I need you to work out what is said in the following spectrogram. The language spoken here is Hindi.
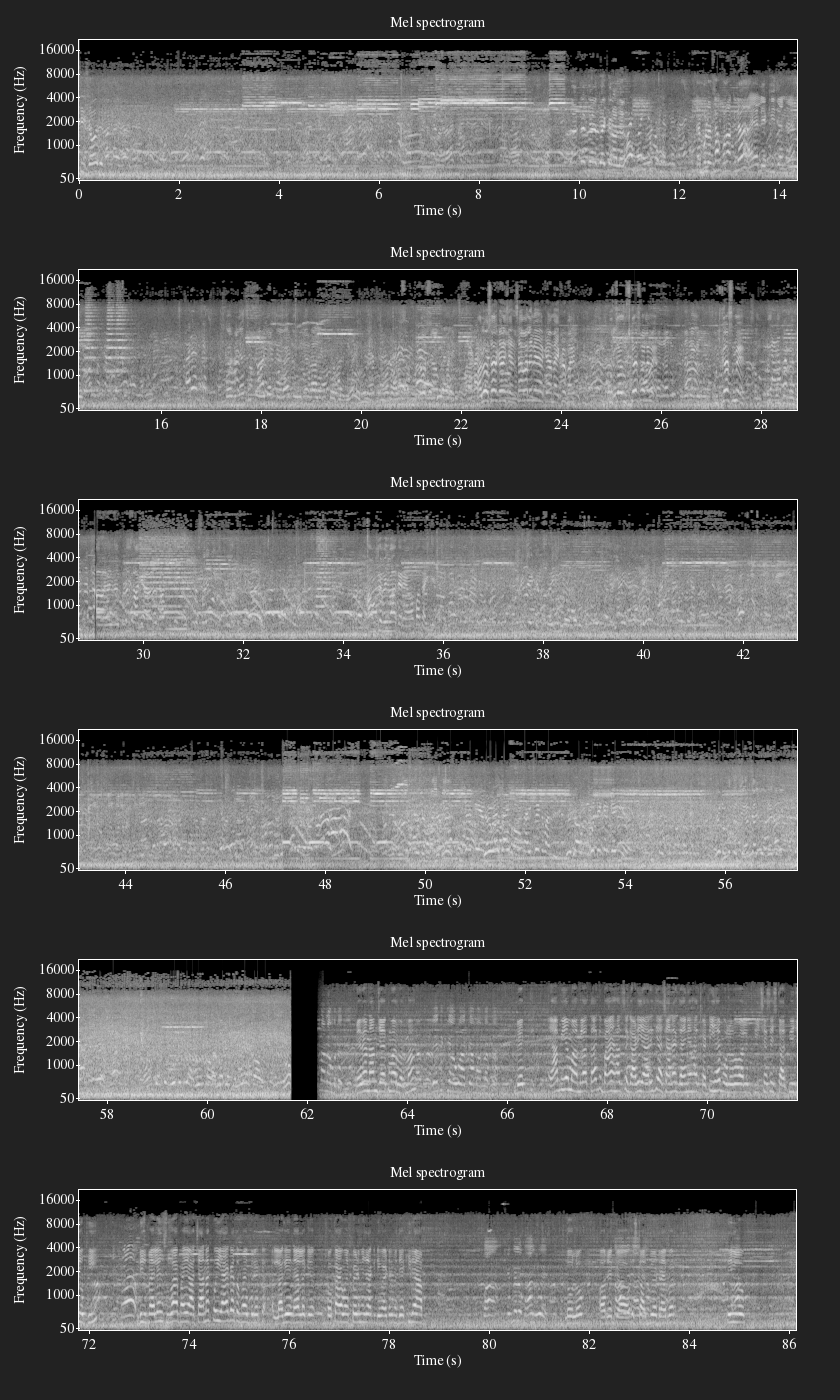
शीशा दिखाना है एंबुलेंस ना खुना किला आया लेके जाना है। हेलो सर, कहीं जनसा वाले में क्या माइक्रोफोन उत्कर्ष वाले में? उत्कर्ष में? हम उसे भिजवा दे रहे हैं बताइए। मेरा नाम जय कुमार वर्मा जैसे क्या हुआ? क्या मामला था? व्यक्ति यहाँ भी ये मामला था कि बाएँ हाथ से गाड़ी आ रही थी अचानक दाहिने हाथ कटी है बोलेरो वाले पीछे से स्कॉर्पियो जो थी डिसबैलेंस हुआ। है भाई अचानक कोई आएगा तो भाई ब्रेक लगे न लगे ठोका है वहीं पेड़ में जाके डिवाइडर में देख ही रहे हैं आप। कितने लोग घायल हुए? दो लोग और एक स्कॉर्पियो ड्राइवर तीन लोग।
